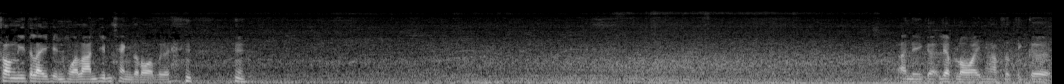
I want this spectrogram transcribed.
ช่องนี้จะไรเห็นหัวร้านยิ้มแฉ่งตลอดเลย อันนี้ก็เรียบร้อยนะครับสติกเกอร์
